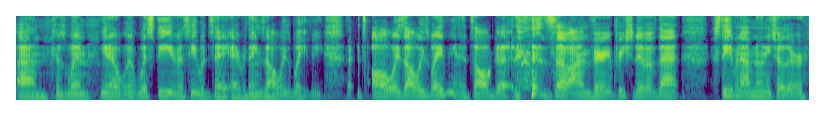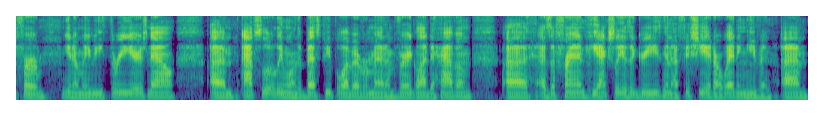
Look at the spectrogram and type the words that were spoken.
Um, cause when, you know, with Steve, as he would say, everything's always wavy. It's always, always wavy and it's all good. so I'm very appreciative of that. Steve and I have known each other for, you know, maybe three years now. Um, absolutely one of the best people I've ever met. I'm very glad to have him, uh, as a friend. He actually has agreed he's going to officiate our wedding even, um,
